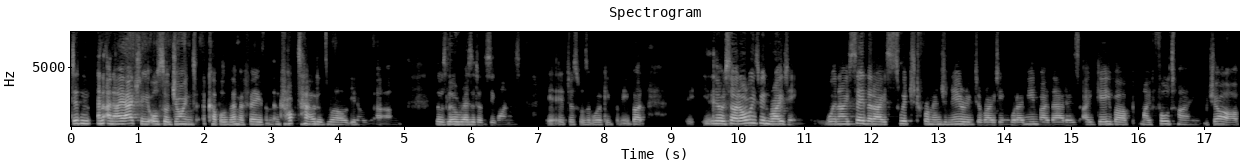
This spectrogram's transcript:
didn't and, and i actually also joined a couple of mfas and then dropped out as well you know um, those low residency ones it, it, just wasn't working for me but you know so i'd always been writing when i say that i switched from engineering to writing what i mean by that is i gave up my full-time job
